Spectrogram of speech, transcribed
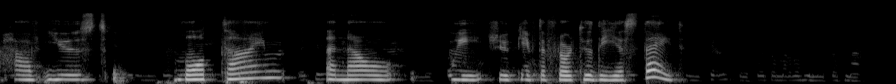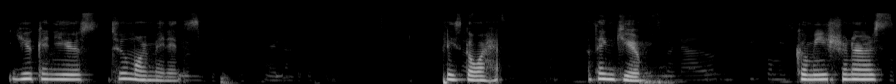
have used more time and now we should give the floor to the state. You can use two more minutes. Please go ahead. Thank you. Commissioners,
